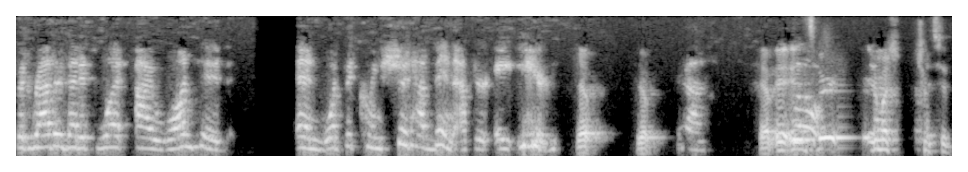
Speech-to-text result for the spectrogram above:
but rather that it's what I wanted and what Bitcoin should have been after eight years. Yep. Yep. Yeah. Yep. It, it's very, very much to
